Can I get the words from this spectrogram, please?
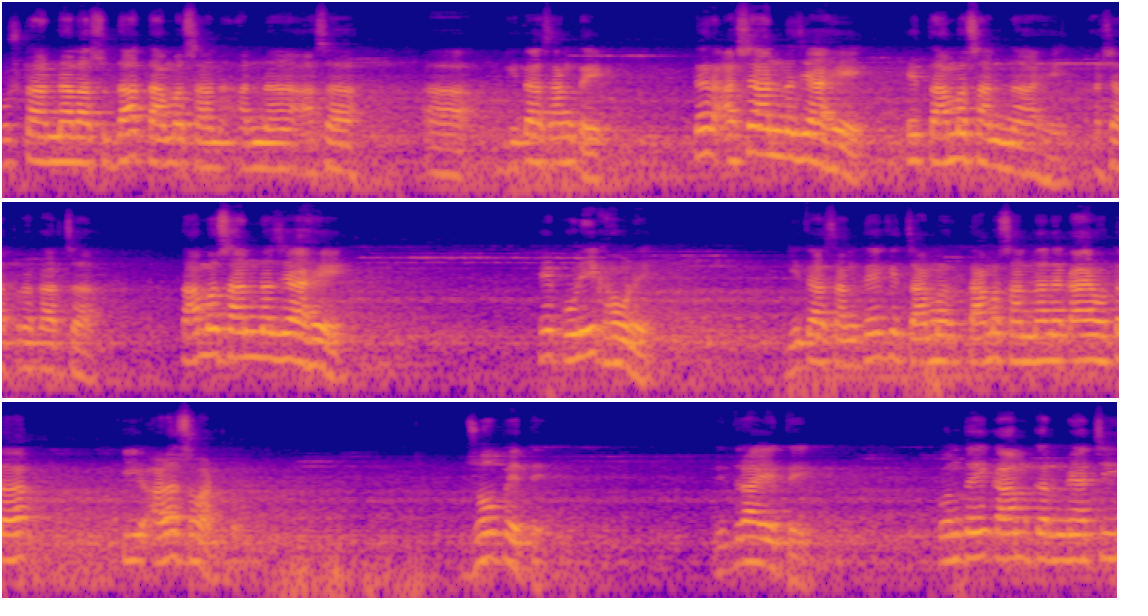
पुष्ट अन्नालासुद्धा तामस अन्न अन्न असं गीता सांगते. तर असे अन्न जे आहे हे तामस अन्न आहे अशा प्रकारचं. तामस अन्न जे आहे हे कोणीही खाऊ नये. गीता सांगते की ताम तामस अन्नानं काय होतं? की आळस वाटतो झोप येते. निद्रा येते. कोणतंही काम करण्याची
